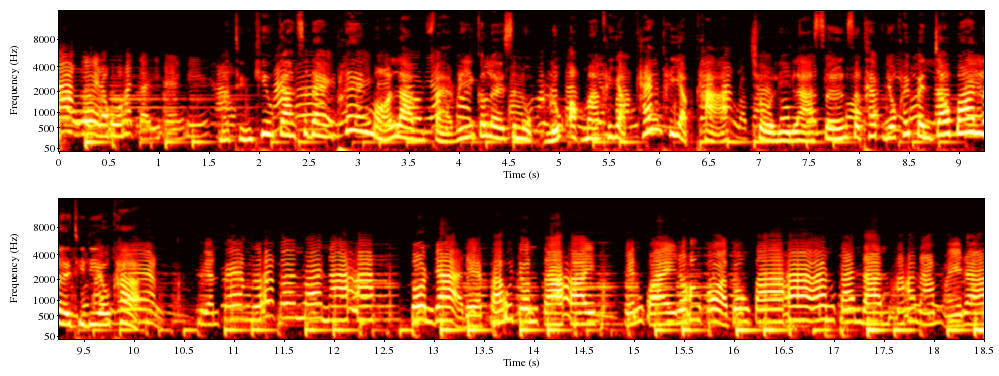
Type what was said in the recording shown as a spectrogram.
นางเอ้ยละหัวใจแห่งที่มาถึงคิวการแสดงเพลงหมอลำแฟรี่ก็เลยสนุกลุกออกมาขยับแข้งขยับขา โชว์ลีลาเซิงสแทบยกให้เป็นเจ้าบ้านเลยทีเดียวค่ะ เปลี่ยนแปลงเหลือเกินบ้านนาต้นหญ้าแดดเผาจนตาย เห็นควายน้องก็สงสารการดันหาน้ำไม่ได้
